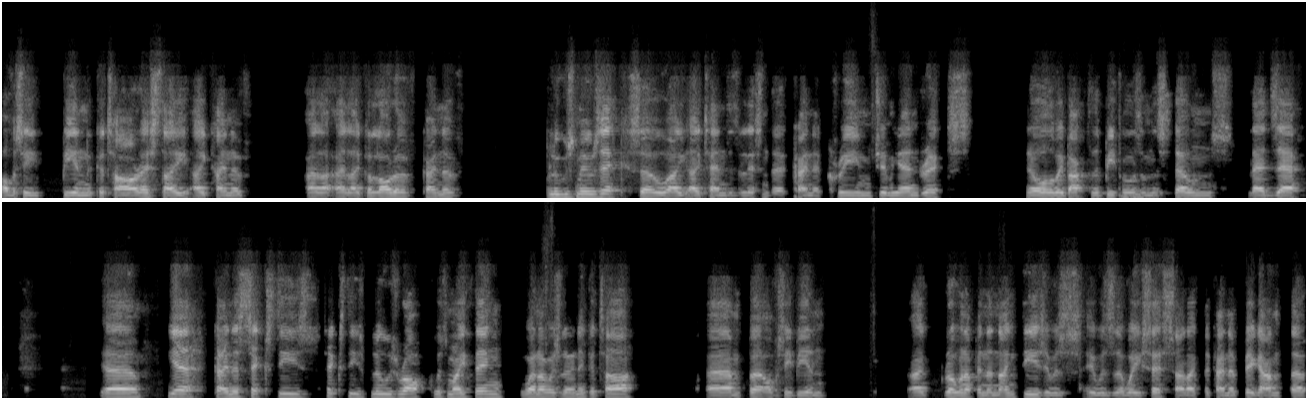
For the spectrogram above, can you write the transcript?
obviously, being a guitarist, I, I kind of, I, I like a lot of kind of blues music. So I, I tended to listen to kind of Cream, Jimi Hendrix, you know, all the way back to the Beatles and the Stones, Led Zepp. Uh, yeah, kind of 60s, 60s blues rock was my thing when I was learning guitar. Um, but obviously being uh, growing up in the 90s, it was it was Oasis. I like the kind of big anthem,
